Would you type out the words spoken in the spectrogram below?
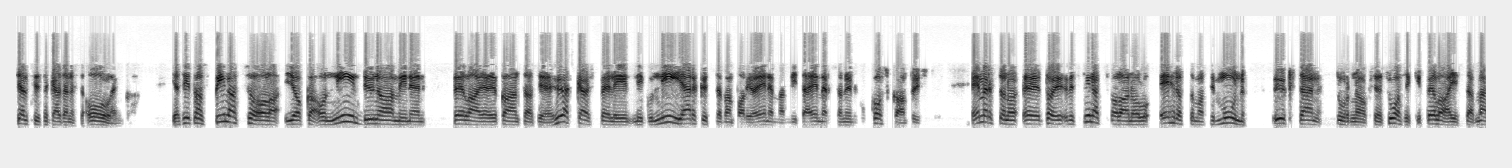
Chelseassa käytännössä ollenkaan. Ja sitten on Spinazzola, joka on niin dynaaminen pelaaja, joka antaa siihen hyökkäyspeliin niin, kuin niin järkyttävän paljon enemmän, mitä Emerson niin koskaan pystyy. Emerson on, eh, toi Spinazzola on ollut ehdottomasti mun yksi tämän turnauksen suosikkipelaajista. Mä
